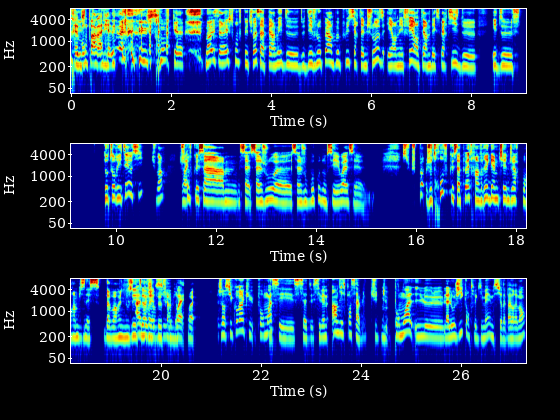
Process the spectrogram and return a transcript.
Très bon parallèle. je trouve que non, mais c'est vrai, je trouve que tu vois, ça permet de, de développer un peu plus certaines choses et en effet, en termes d'expertise de et de d'autorité aussi, tu vois. Je trouve que ça, ça, ça joue, euh, ça joue beaucoup. Donc c'est ouais, c'est je, trouve que ça peut être un vrai game changer pour un business d'avoir une newsletter ah bah, et de le faire bien. Ouais. J'en suis convaincue. Pour moi, c'est c'est même indispensable. Tu mm. Pour moi, le, la logique, entre guillemets, même s'il n'y en a pas vraiment,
